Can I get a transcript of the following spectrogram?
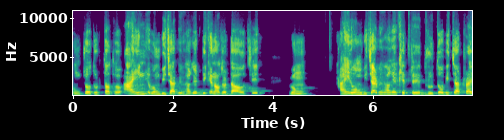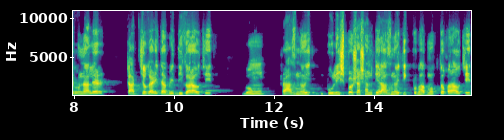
এবং চতুর্থত আইন এবং বিচার বিভাগের দিকে নজর দেওয়া উচিত এবং আইন এবং বিচার বিভাগের ক্ষেত্রে দ্রুত বিচার ট্রাইব্যুনালের কার্যকারিতা বৃদ্ধি করা উচিত এবং রাজনৈতিক পুলিশ প্রশাসনকে রাজনৈতিক প্রভাব মুক্ত করা উচিত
